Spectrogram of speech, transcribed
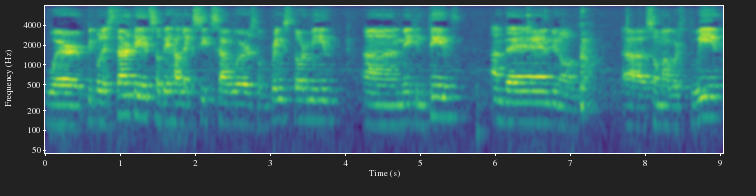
where people started, so they had like six hours of brainstorming, uh, making teams, and then you know uh, some hours to eat.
